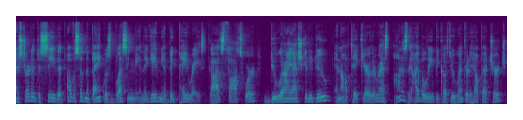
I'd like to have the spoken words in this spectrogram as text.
I started to see that all of a sudden the bank was blessing me and they gave me a big pay raise. God's thoughts were do what I ask you to do and I'll take care of the rest. Honestly, I believe because we went there to help that church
